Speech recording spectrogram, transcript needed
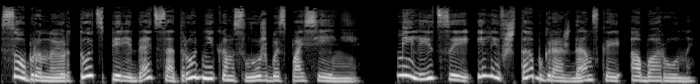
собранную ртуть передать сотрудникам службы спасения, милиции или в штаб гражданской обороны.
